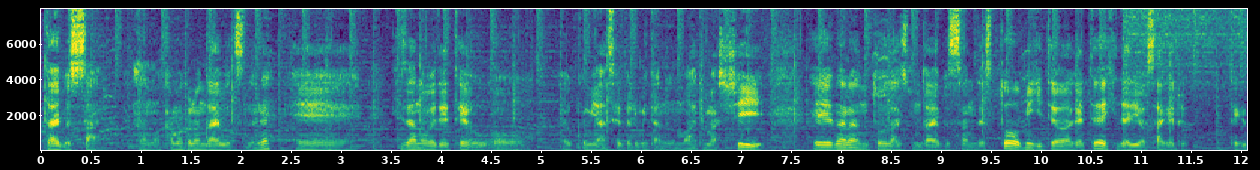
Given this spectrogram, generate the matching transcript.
ー、大仏さんあの鎌倉の大仏でね、えー、膝の上で手を組み合わせてるみたいなのもありますし、えー、奈良の東大寺の大仏さんですと右手を上げて左を下げる手る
